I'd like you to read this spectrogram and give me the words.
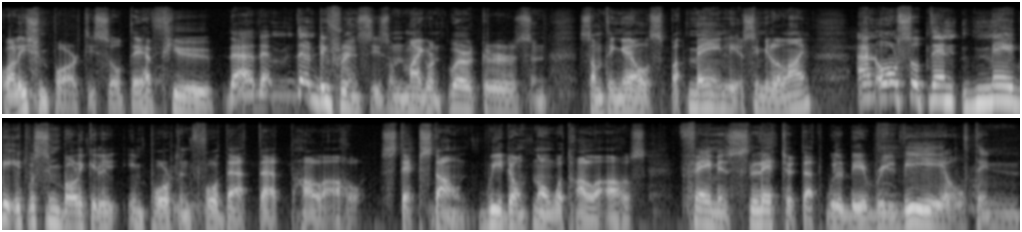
coalition parties, so they have few there, there, there, are differences on migrant workers and something else, but mainly a similar line. And also, then maybe it was symbolically important for that that Halla-aho steps down. We don't know what Halla-aho's famous letter that will be revealed in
